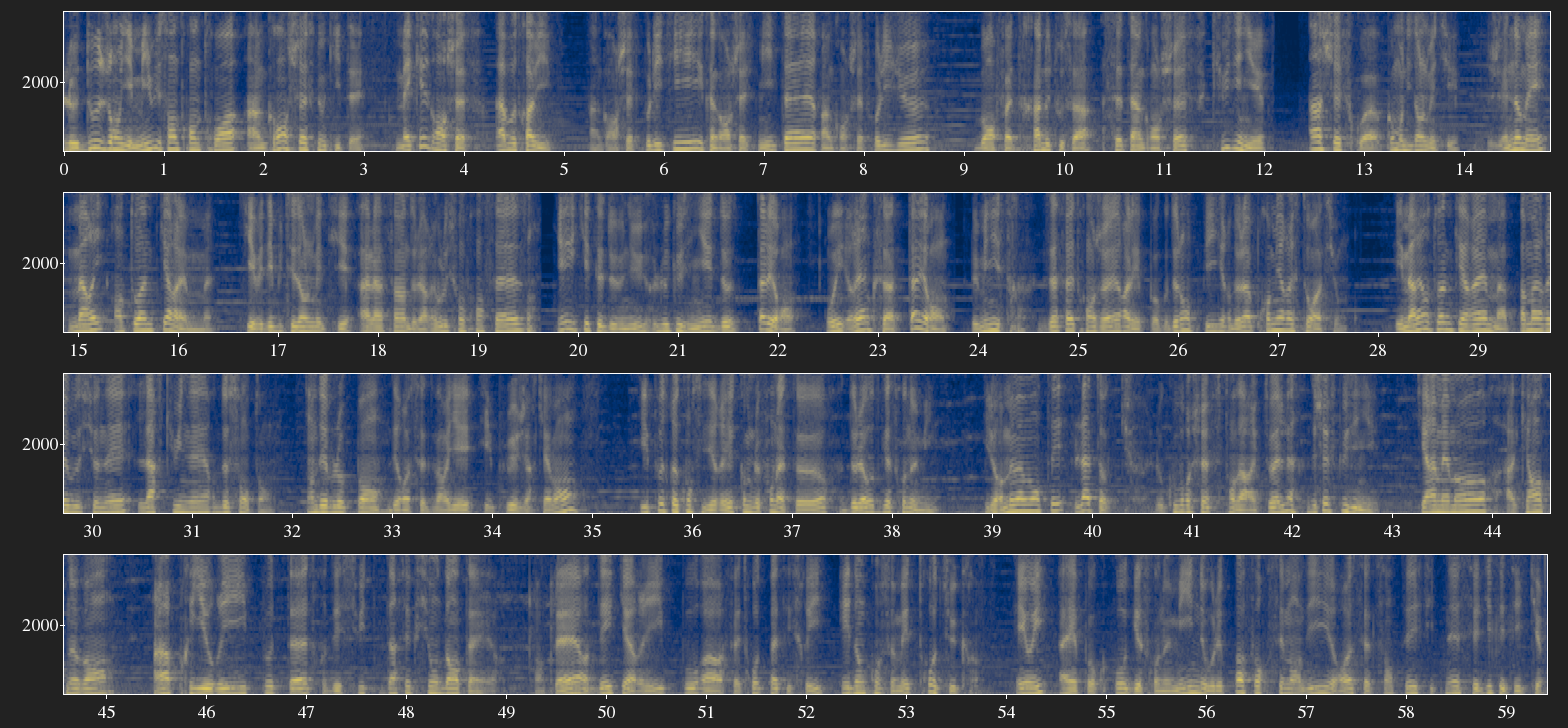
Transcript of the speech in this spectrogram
Le 12 janvier 1833, un grand chef nous quittait. Mais quel grand chef, à votre avis? Un grand chef politique, un grand chef militaire, un grand chef religieux? Bon en fait, rien de tout ça, c'est un grand chef cuisinier. Un chef quoi, comme on dit dans le métier? J'ai nommé Marie-Antoine Carême, qui avait débuté dans le métier à la fin de la Révolution française et qui était devenu le cuisinier de Talleyrand. Oui, rien que ça, Talleyrand, le ministre des Affaires étrangères à l'époque de l'Empire de la Première Restauration. Et Marie-Antoine Carême a pas mal révolutionné l'art culinaire de son temps. En développant des recettes variées et plus légères qu'avant, il peut être considéré comme le fondateur de la haute gastronomie. Il aurait même inventé la toque, le couvre-chef standard actuel des chefs cuisiniers. Carême est mort à 49 ans, a priori peut-être des suites d'infections dentaires. En clair, des caries pour avoir fait trop de pâtisserie et donc consommer trop de sucre. Et oui, à l'époque, haute gastronomie ne voulait pas forcément dire recette santé, fitness et diététique.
